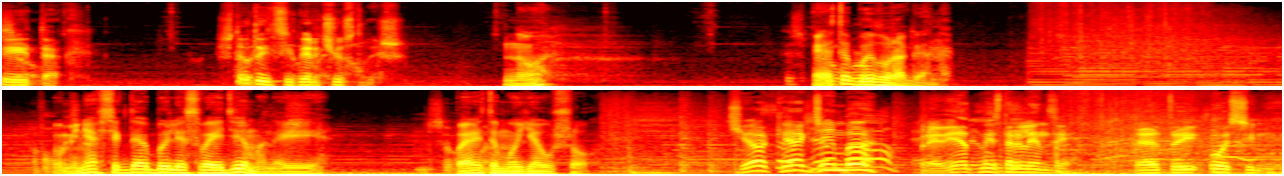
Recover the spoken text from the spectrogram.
Итак, что ты теперь чувствуешь? Ну, это был ураган. У меня всегда были свои демоны, и поэтому я ушел. Чё, как, Джимбо? Привет, мистер Линдзи. Этой осенью.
